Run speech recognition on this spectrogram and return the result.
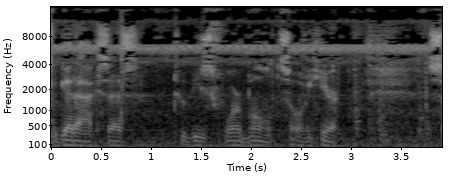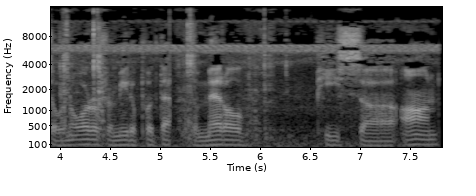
you get access to these four bolts over here. So in order for me to put that the metal piece uh, on,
